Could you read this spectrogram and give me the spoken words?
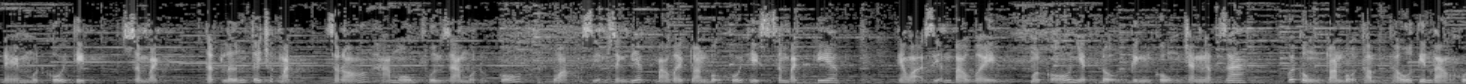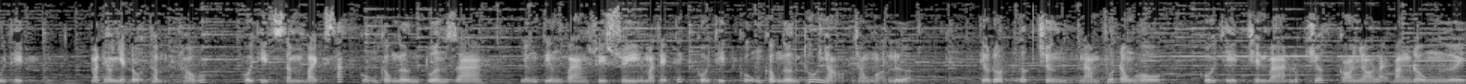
đè một khối thịt sâm bạch thật lớn tới trước mặt, sau đó há mồm phun ra một cỗ hỏa diễm xanh biếc bao vây toàn bộ khối thịt sâm bạch kia. Theo hỏa diễm bao vây, một cỗ nhiệt độ kinh khủng tràn ngập ra, cuối cùng toàn bộ thẩm thấu tiến vào khối thịt. Mà theo nhiệt độ thẩm thấu, khối thịt sâm bạch sắc cũng không ngừng tuôn ra, những tiếng vang suy suy mà thể tích khối thịt cũng không ngừng thu nhỏ trong ngọn lửa. Tiêu đốt ước chừng 5 phút đồng hồ, khối thịt trên bàn lúc trước co nhỏ lại bằng đầu người.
